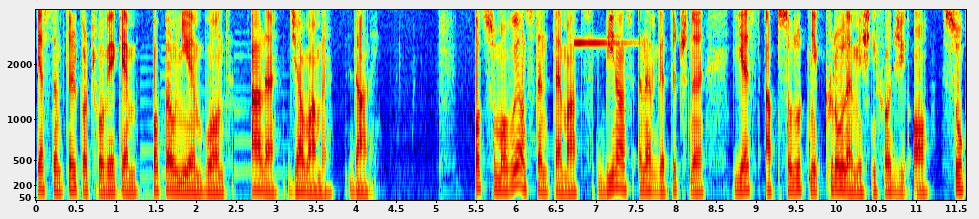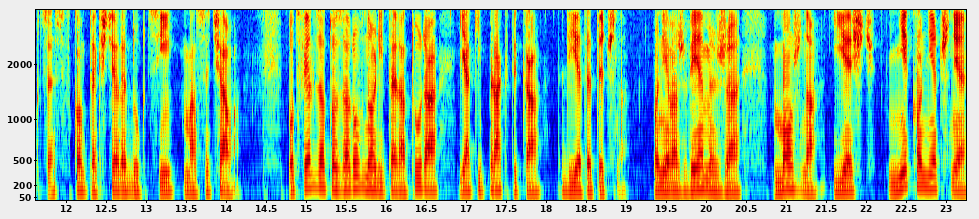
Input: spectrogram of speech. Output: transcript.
jestem tylko człowiekiem, popełniłem błąd, ale działamy dalej. Podsumowując ten temat, bilans energetyczny jest absolutnie królem, jeśli chodzi o sukces w kontekście redukcji masy ciała. Potwierdza to zarówno literatura, jak i praktyka dietetyczna, ponieważ wiemy, że można jeść niekoniecznie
